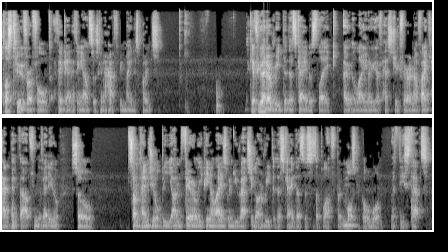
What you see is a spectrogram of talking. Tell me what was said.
Plus two for a fold. I think anything else is going to have to be minus points. Like if you had a read that this guy was like out of line or you have history, fair enough. I can't pick that up from the video, so sometimes you'll be unfairly penalised when you've actually got a read that this guy does this as a bluff, but most people won't with these stats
